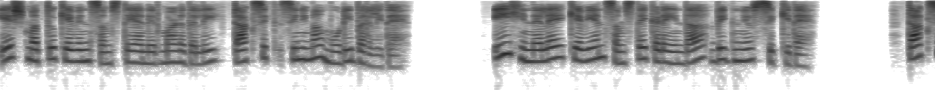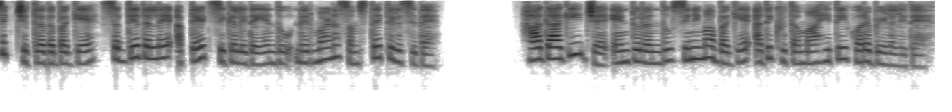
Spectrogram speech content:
ಯಶ್ ಮತ್ತು ಕೆವಿನ್ ಸಂಸ್ಥೆಯ ನಿರ್ಮಾಣದಲ್ಲಿ ಟಾಕ್ಸಿಕ್ ಸಿನಿಮಾ ಮೂಡಿ ಬರಲಿದೆ. ಈ ಹಿನ್ನೆಲೆ ಕೆವಿಯನ್ ಸಂಸ್ಥೆ ಕಡೆಯಿಂದ ಬಿಗ್ ನ್ಯೂಸ್ ಸಿಕ್ಕಿದೆ. ಟಾಕ್ಸಿಕ್ ಚಿತ್ರದ ಬಗ್ಗೆ ಸದ್ಯದಲ್ಲೇ ಅಪ್ಡೇಟ್ ಸಿಗಲಿದೆ ಎಂದು ನಿರ್ಮಾಣ ಸಂಸ್ಥೆ ತಿಳಿಸಿದೆ. ಹಾಗಾಗಿ ಜೆ ಎಂಟರಂದು ಸಿನಿಮಾ ಬಗ್ಗೆ ಅಧಿಕೃತ ಮಾಹಿತಿ ಹೊರಬೀಳಲಿದೆ.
